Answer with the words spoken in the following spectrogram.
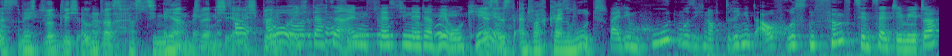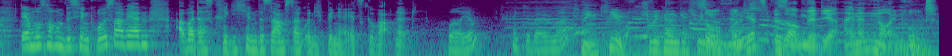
ist nicht wirklich irgendwas faszinierend, wenn ich ehrlich bin. Oh, ich dachte, ein Fascinator wäre okay. Es ist einfach kein Hut. Bei dem Hut muss ich noch dringend aufrüsten, 15 Zentimeter. Der muss noch ein bisschen größer werden, aber das kriege ich hin bis Samstag und ich bin ja jetzt gewappnet. William, thank you very much. Thank you. Should we go and get you So, und jetzt besorgen wir dir einen neuen Hut.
